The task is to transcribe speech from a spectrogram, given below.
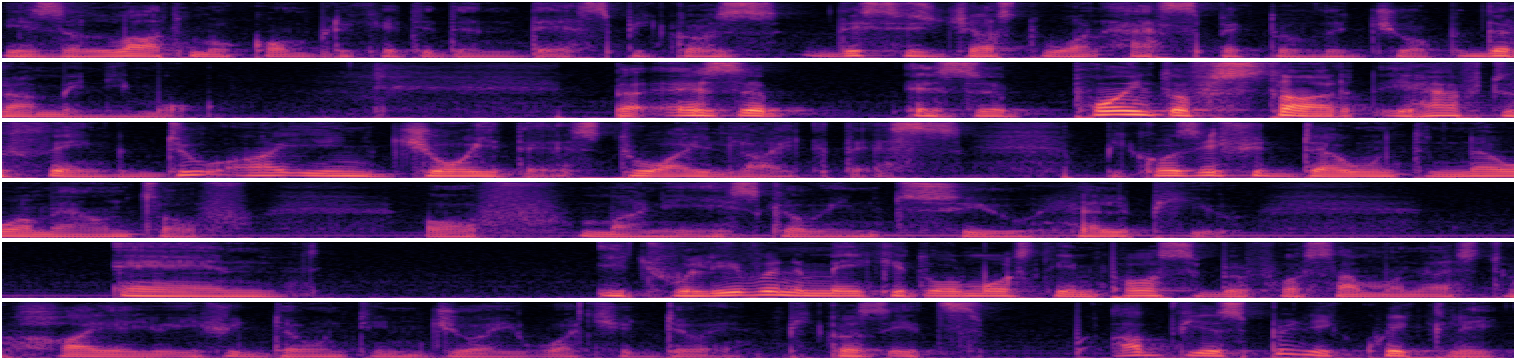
is a lot more complicated than this because this is just one aspect of the job. There are many more. But as a as a point of start, you have to think: Do I enjoy this? Do I like this? Because if you don't, no amount of of money is going to help you, and it will even make it almost impossible for someone else to hire you if you don't enjoy what you're doing because it's obvious pretty quickly.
